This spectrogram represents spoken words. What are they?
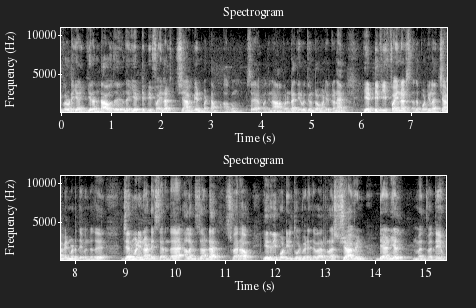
இவருடைய இரண்டாவது இந்த ஏடிபி ஃபைனல் சாம்பியன் பட்டம் ஆகும். சரியா பார்த்தீங்கன்னா அப்போ ரெண்டாயிரத்தி இருபத்தி ஒன்றாம் ஆண்டிற்கான ஏடிபி ஃபைனல்ஸ் அந்த போட்டியில் சாம்பியன் பட்டத்தை வென்றது. ஜெர்மனி நாட்டை சேர்ந்த அலெக்சாண்டர் ஸ்வரவ் இறுதிப் போட்டியில் தோல்வியடைந்தவர் ரஷ்யாவின் டேனியல் மெத்வதேவ்.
